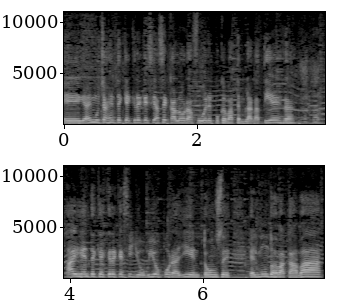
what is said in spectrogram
Hay mucha gente que cree que si hace calor afuera es porque va a temblar la tierra. Hay gente que cree que si llovió por allí entonces el mundo va a acabar.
